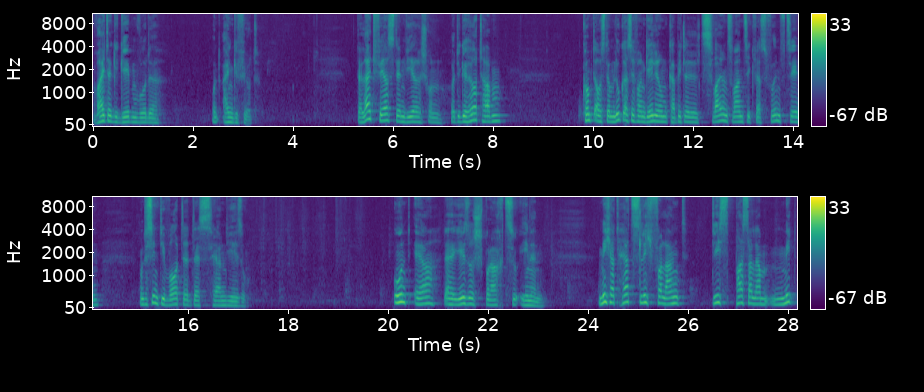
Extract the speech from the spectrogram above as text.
weitergegeben wurde und eingeführt. Der Leitvers, den wir schon heute gehört haben, kommt aus dem Lukasevangelium Kapitel 22, Vers 15 und es sind die Worte des Herrn Jesu. Und er, der Herr Jesus, sprach zu ihnen, mich hat herzlich verlangt, dies Passalam mit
